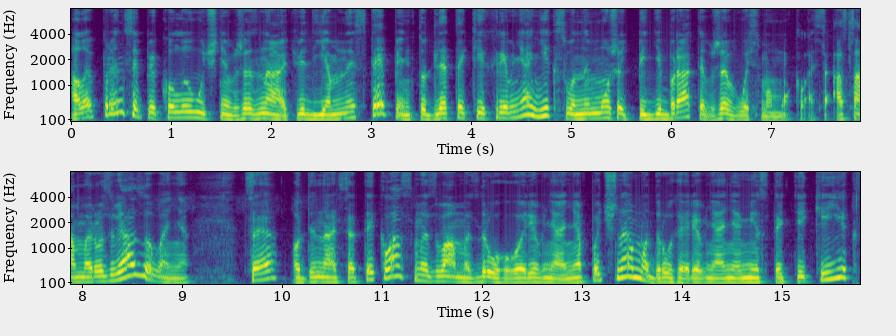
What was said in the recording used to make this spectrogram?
Але в принципі, коли учні вже знають від'ємний степінь, то для таких рівнянь х вони можуть підібрати вже в 8 класі. А саме розв'язування. Це 11 клас. Ми з вами з другого рівняння почнемо. Друге рівняння містить тільки х.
